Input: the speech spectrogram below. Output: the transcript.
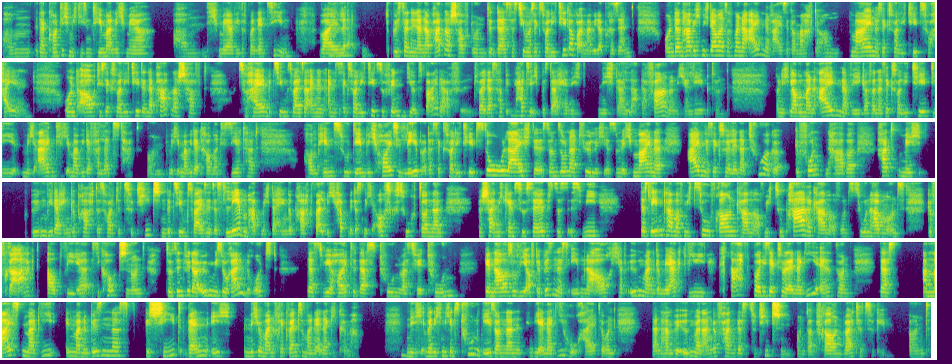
ähm, dann konnte ich mich diesem Thema nicht mehr, ähm, nicht mehr, wie sagt man, entziehen, weil mhm du bist dann in einer Partnerschaft und da ist das Thema Sexualität auf einmal wieder präsent. Und dann habe ich mich damals auf meine eigene Reise gemacht, um meine Sexualität zu heilen und auch die Sexualität in der Partnerschaft zu heilen, beziehungsweise eine, eine Sexualität zu finden, die uns beide erfüllt, weil das hab, hatte ich bis daher nicht, nicht erfahren und nicht erlebt. Und, und ich glaube, mein eigener Weg aus einer Sexualität, die mich eigentlich immer wieder verletzt hat und mich immer wieder traumatisiert hat, hin zu dem, wie ich heute lebe, dass Sexualität so leicht ist und so natürlich ist und ich meine eigene sexuelle Natur ge gefunden habe, hat mich irgendwie dahin gebracht, das heute zu teachen, beziehungsweise das Leben hat mich dahin gebracht, weil ich habe mir das nicht ausgesucht, sondern wahrscheinlich kennst du es selbst, das ist wie das Leben kam auf mich zu, Frauen kamen auf mich zu, Paare kamen auf uns zu und haben uns gefragt, ob wir sie coachen. Und so sind wir da irgendwie so reingerutscht, dass wir heute das tun, was wir tun. Genauso wie auf der Business-Ebene auch. Ich habe irgendwann gemerkt, wie kraftvoll die sexuelle Energie ist und dass am meisten Magie in meinem Business geschieht, wenn ich mich um meine Frequenz und meine Energie kümmere. Mhm. Nicht, wenn ich nicht ins Tun gehe, sondern die Energie hochhalte. Und dann haben wir irgendwann angefangen, das zu teachen und an Frauen weiterzugeben. Und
